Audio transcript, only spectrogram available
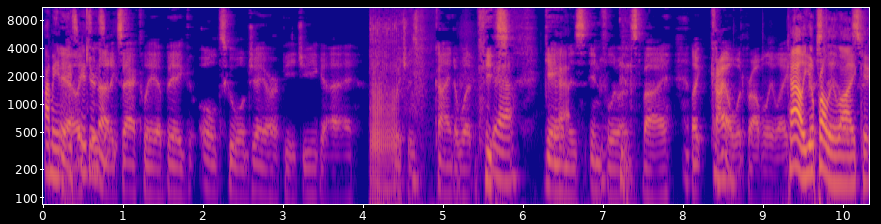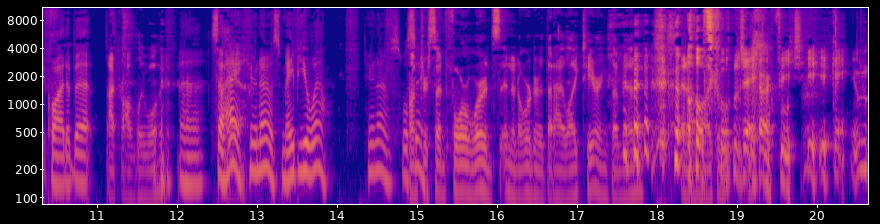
I mean, yeah, it's, like it's, you're it's- not exactly a big old school JRPG guy, which is kind of what this Yeah. game Yeah. is influenced by. Like Kyle would probably like. Kyle, you'll probably Tales. like it quite a bit. I probably would. Uh, so hey, Yeah. who knows? Maybe you will. Who knows? We'll Hunter see. said four words in an order that I liked hearing them in. And I'm old like, school JRPG game.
